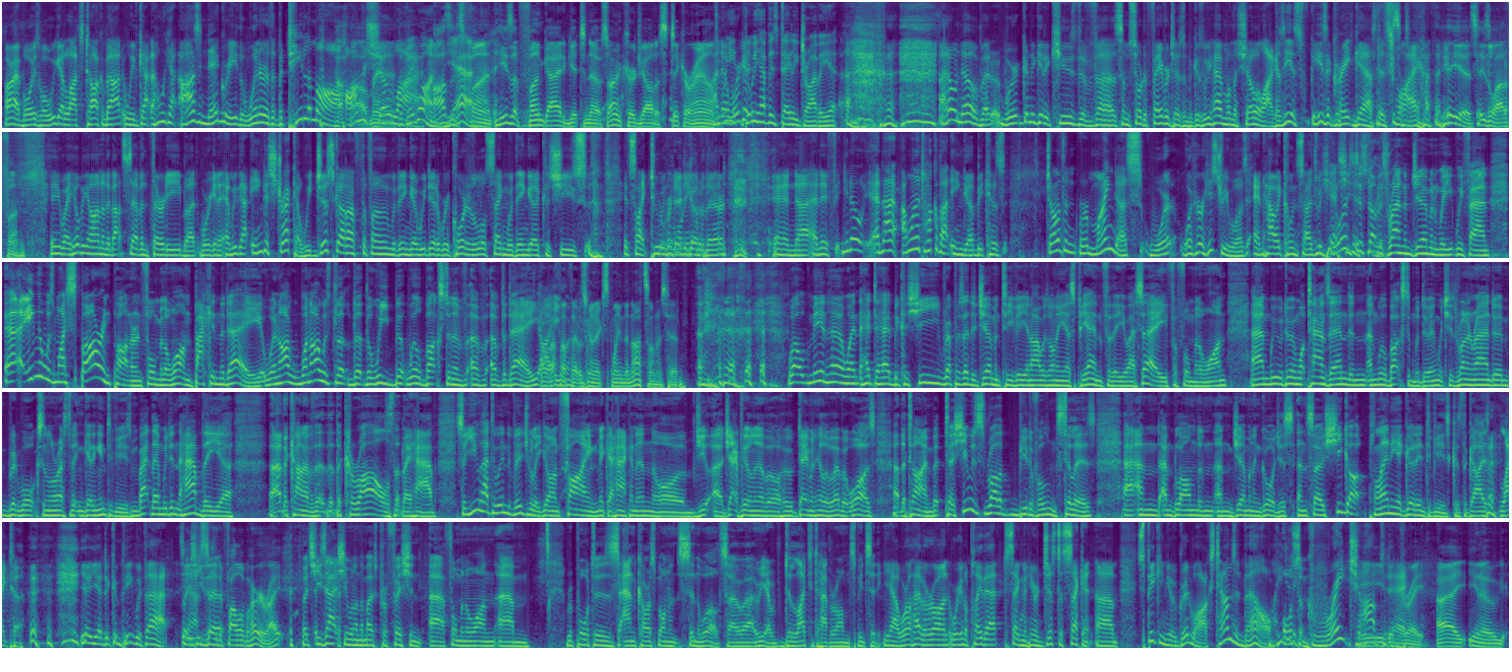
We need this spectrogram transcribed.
All right, boys. Well, we got a lot to talk about. We've got oh, we got Oz Negri, the winner of the Petit Le Mans, on the Oh, show man. The big one. Oz is fun. He's a fun guy to get to know, so I encourage y'all to stick around. I Do we, we're gonna- do we have his daily driver yet? I don't know, but we're going to get accused of uh, some sort of favoritism because we have him on the show a lot because he is he's a great guest. That's why I think. He is. He's a lot of fun. Anyway, he'll be on at about seven thirty. But we're gonna and we've got Inga Stracke. We just got off the phone with Inga. We did a recorded a little segment with Inga because she's it's like two in the morning over to there. and uh, and if you know, and I, I want to talk about Inga because. Jonathan, remind us what what her history was and how it coincides with Yeah, your she's history. just not this random German we, we found. Uh, Inga was my sparring partner in Formula One back in the day when I when I was the the, the wee bit Will Buxton of, of, of the day. Oh, I i.e. thought when- that was going to explain the knots on his head. Well, me and her went head to head because she represented German TV and I was on ESPN for the USA for Formula One. And we were doing what Townsend and, and Will Buxton were doing, which is running around doing grid walks and all the rest of it and getting interviews. And back then we didn't have the uh, uh, the kind of the, the, the corrals that they have. So you had to individually go and find Mika Hakkinen or G- uh, Jacques Villeneuve or who, Damon Hill, whoever it was at the time. But uh, she was rather beautiful and still is, uh, and, and blonde and, and German and gorgeous. And so she got plenty of good interviews because the guys liked her. yeah, you had to compete with that. So Yeah. she She's said to follow her, right? But she's actually one of the most proficient uh, Formula One um, reporters and correspondents in the world. So, uh, yeah, delighted to have her on Speed City. Yeah, we'll have her on. We're going to play that segment here in just a second. Um, speaking of grid walks, Townsend Bell, he Awesome. did a great job he today. did great. I, you know,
